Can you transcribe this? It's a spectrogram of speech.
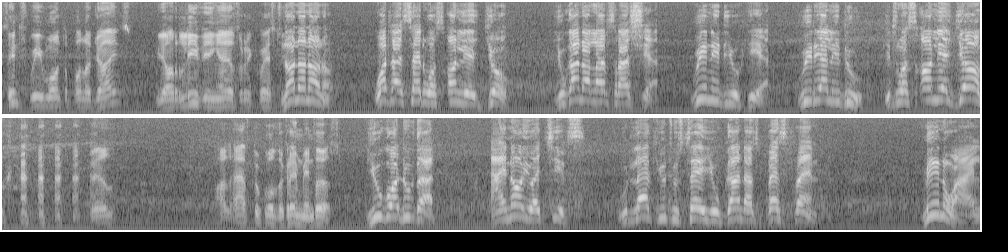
Since we won't apologize, we are leaving as requested. No, no, no, no. What I said was only a joke. Uganda loves Russia. We need you here. We really do. It was only a joke. well, I'll have to call the Kremlin first. You go do that. I know your chiefs would like you to stay Uganda's best friend. Meanwhile,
